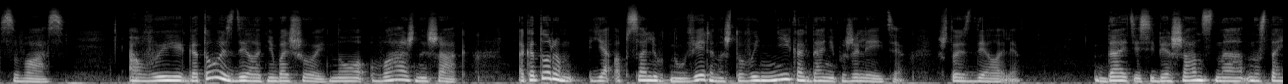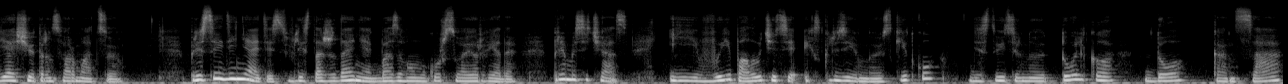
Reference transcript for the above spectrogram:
с вас. А вы готовы сделать небольшой, но важный шаг, о котором я абсолютно уверена, что вы никогда не пожалеете, что сделали. Дайте себе шанс на настоящую трансформацию. Присоединяйтесь в лист ожидания к базовому курсу Аюрведы прямо сейчас, и вы получите эксклюзивную скидку действительную только до конца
